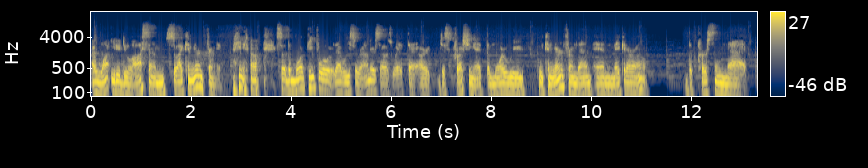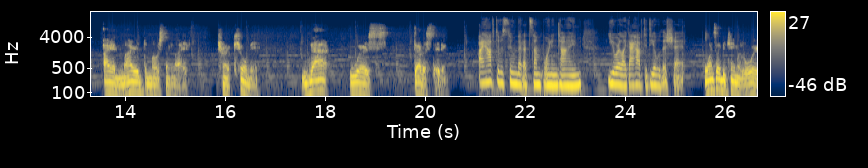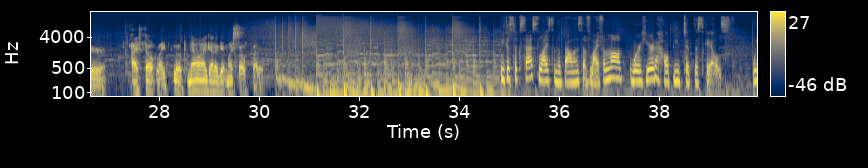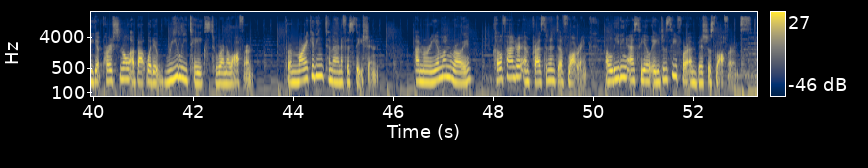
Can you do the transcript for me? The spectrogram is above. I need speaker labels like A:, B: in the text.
A: I want you to do awesome so I can learn from you. You know, so the more people that we surround ourselves with that are just crushing it, the more we we can learn from them and make it our own. The person that I admired the most in life trying to kill me, that was devastating.
B: I have to assume that at some point in time, you were like, I have to deal with this shit.
A: Once I became a lawyer, I felt like, look, now I got to get myself better.
C: Because success lies in the balance of life and law, we're here to help you tip the scales. We get personal about what it really takes to run a law firm, from marketing to manifestation. I'm Maria Monroy, co founder and president of LawRank, a leading SEO agency for ambitious law firms.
